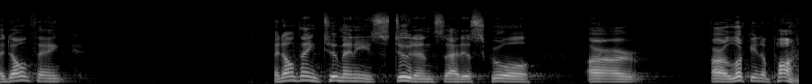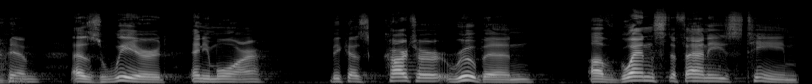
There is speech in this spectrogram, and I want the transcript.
I don't think I don't think too many students at his school are are looking upon him as weird anymore because Carter Rubin of Gwen Stefani's team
